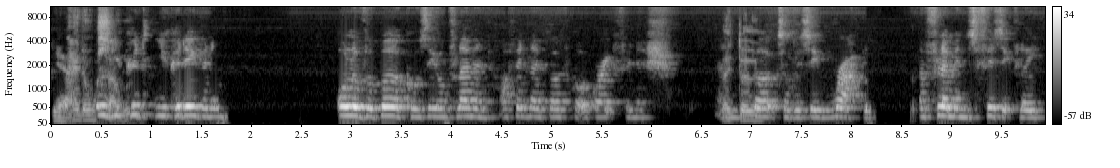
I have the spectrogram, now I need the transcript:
Yeah. And also, well, you could you could even Oliver Burke or Zian Flemming. I think they've both got a great finish. And they do. Burke's obviously rapid, and Flemming's physically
